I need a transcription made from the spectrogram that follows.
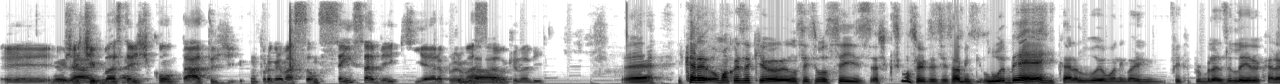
é, Verdade, eu já tive bastante cara. contato de, com programação sem saber que era programação aquilo ali. É, e cara, uma coisa que eu, eu, não sei se vocês, acho que com certeza vocês sabem, Lua é BR, cara. Lua é uma linguagem feita por brasileiro, cara.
